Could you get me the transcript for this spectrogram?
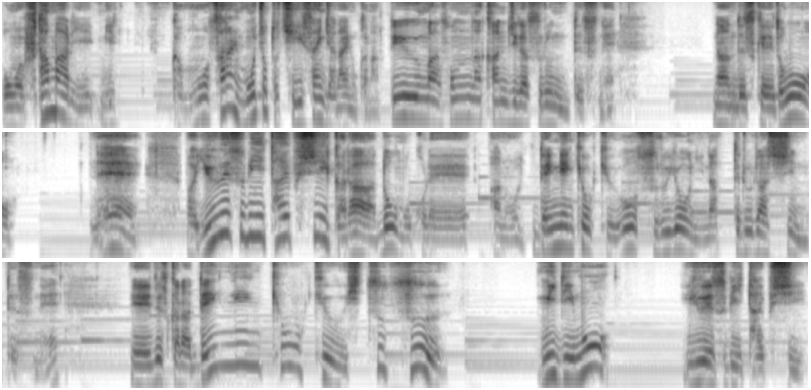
思う。二回りかもうさらにもうちょっと小さいんじゃないのかなっていう、まあそんな感じがするんですね。なんですけれども、ねえ、まあ、USB Type-C からどうもこれ、あの、電源供給をするようになってるらしいんですね。えー、ですから電源供給しつつ、MIDI も USB Type-C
